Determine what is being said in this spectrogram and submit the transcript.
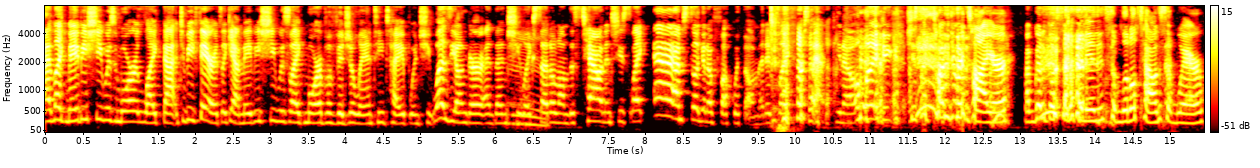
And like maybe she was more like that. To be fair, it's like, yeah, maybe she was like more of a vigilante type when she was younger, and then she like Mm. settled on this town and she's like, eh, I'm still gonna fuck with them. And it's like respect, you know? Like she's like time to retire i'm gonna go set up an inn in some little town somewhere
